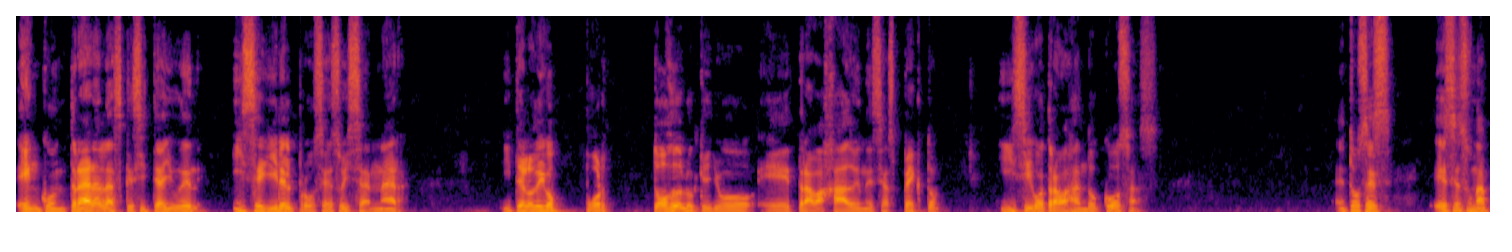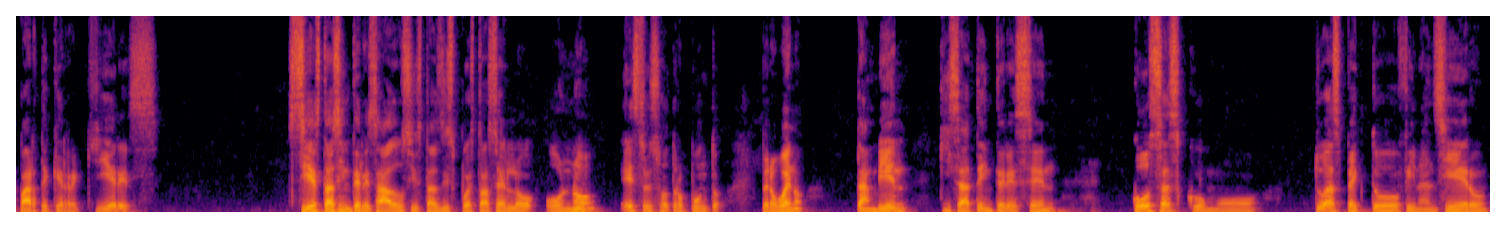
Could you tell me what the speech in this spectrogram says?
encontrar a las que sí te ayuden y seguir el proceso y sanar. Y te lo digo por todo lo que yo he trabajado en ese aspecto y sigo trabajando cosas. Entonces, esa es una parte que requieres. Si estás interesado, si estás dispuesto a hacerlo o no, eso es otro punto. Pero bueno, también quizá te interesen cosas como tu aspecto financiero,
